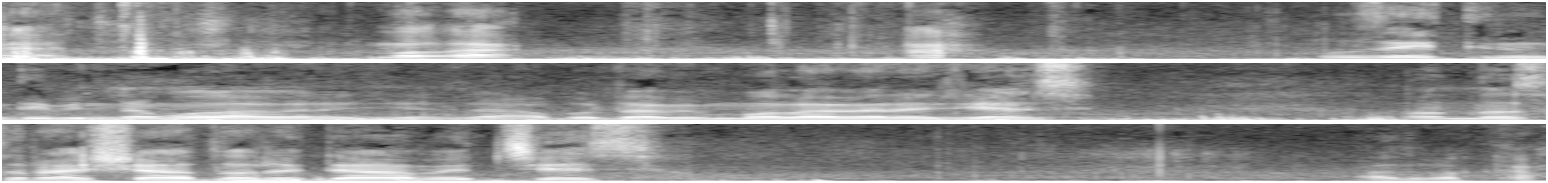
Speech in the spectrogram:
Evet. Mola. Ah. Bu zeytinin dibinde mola vereceğiz. Ha, burada bir mola vereceğiz. Ondan sonra aşağı doğru devam edeceğiz. Hadi bakalım.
